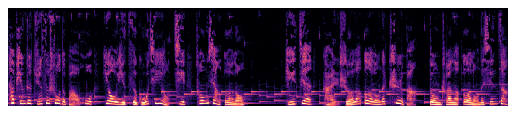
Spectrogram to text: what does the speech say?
他凭着橘子树的保护，又一次鼓起勇气冲向恶龙，一剑砍折了恶龙的翅膀，洞穿了恶龙的心脏，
